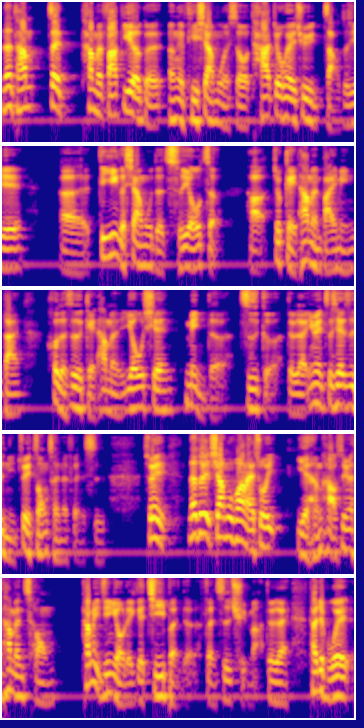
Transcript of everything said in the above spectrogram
那他在他们发第二个 NFT 项目的时候，他就会去找这些呃第一个项目的持有者，好，就给他们白名单，或者是给他们优先命的资格，对不对？因为这些是你最忠诚的粉丝，所以那对项目方来说也很好，是因为他们从他们已经有了一个基本的粉丝群嘛，对不对？他就不会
